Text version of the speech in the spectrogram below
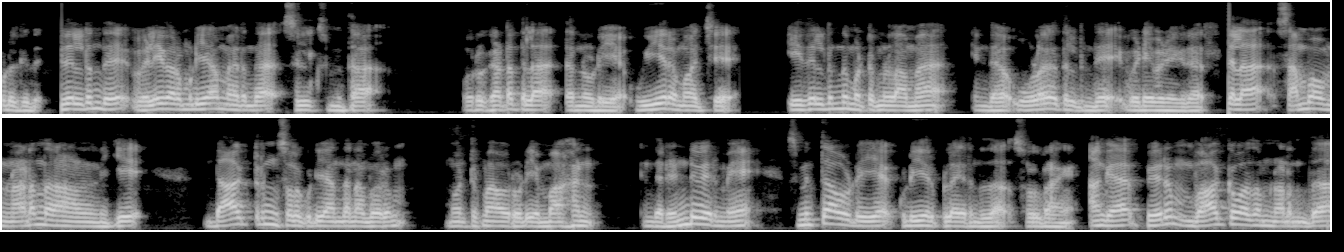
கொடுக்குது. இதிலிருந்து வெளிவர முடியாமல் இருந்த சில்க் ஸ்மிதா ஒரு கட்டத்தில் தன்னுடைய உயிரை மாச்சு இதிலிருந்து மட்டும் இல்லாமல் இந்த உலகத்திலிருந்தே விடைவிடுகிறார் இதில் சம்பவம் நடந்த நாள் அன்னைக்கு டாக்டர்னு சொல்லக்கூடிய அந்த நபரும் மற்றும் அவருடைய மகன்? இந்த ரெண்டு பேருமே ஸ்மிதாவுடைய குடியிருப்பில் இருந்ததா சொல்கிறாங்க அங்கே பெரும் வாக்குவாதம் நடந்ததா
